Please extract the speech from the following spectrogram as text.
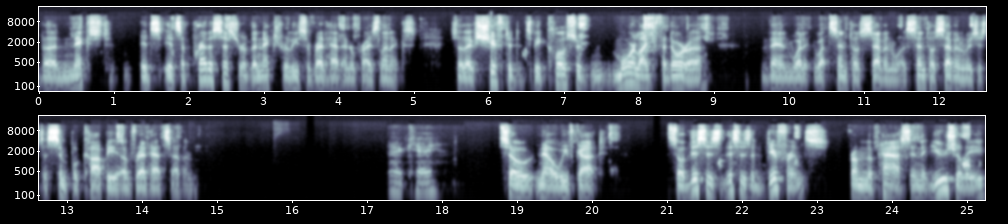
the next it's it's a predecessor of the next release of Red Hat Enterprise Linux. So they've shifted it to be closer more like Fedora than what what CentOS 7 was. CentOS 7 was just a simple copy of Red Hat 7. Okay. So now we've got so this is this is a difference from the past in that usually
